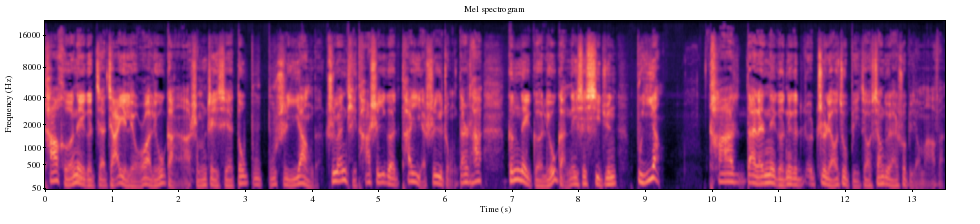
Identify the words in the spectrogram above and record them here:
它和那个甲甲乙流啊、流感啊什么这些都不不是一样的。支原体它是一个，它也是一种，但是它跟那个流感那些细菌不一样，它带来那个那个治疗就比较相对来说比较麻烦，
